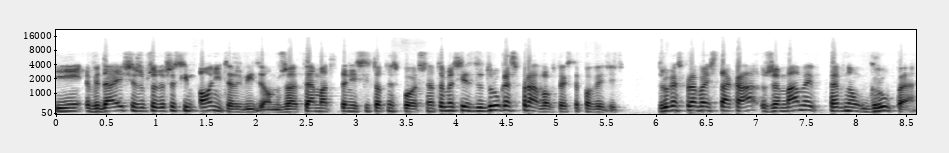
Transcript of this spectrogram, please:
i wydaje się, że przede wszystkim oni też widzą, że temat ten jest istotny społecznie. Natomiast jest druga sprawa, o której chcę powiedzieć. Druga sprawa jest taka, że mamy pewną grupę,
